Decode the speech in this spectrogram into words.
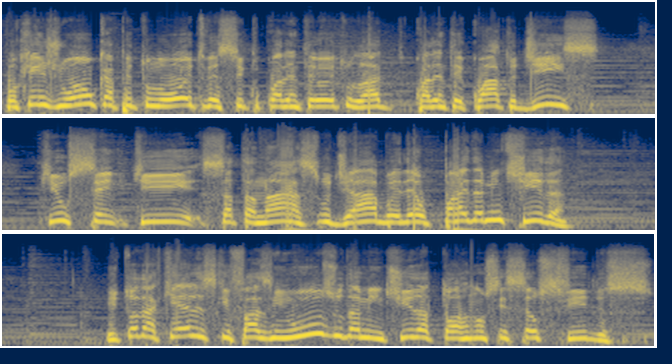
Porque em João capítulo 8, versículo 48, lá, 44, diz que, o, que Satanás, o diabo, ele é o pai da mentira. E todos aqueles que fazem uso da mentira tornam-se seus filhos.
